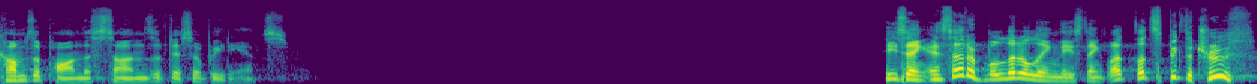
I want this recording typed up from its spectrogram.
comes upon the sons of disobedience. He's saying, instead of belittling these things, let, us speak the truth.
